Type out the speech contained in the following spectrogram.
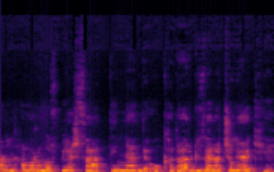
İnanın hamurumuz bir saat dinlendi. O kadar güzel açılıyor ki.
